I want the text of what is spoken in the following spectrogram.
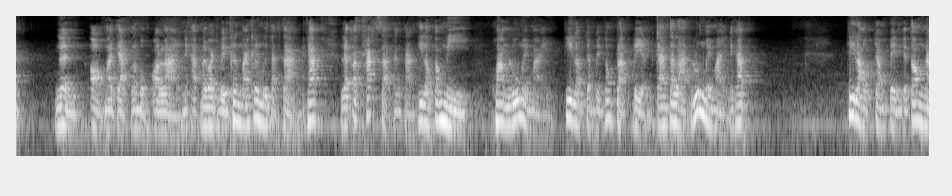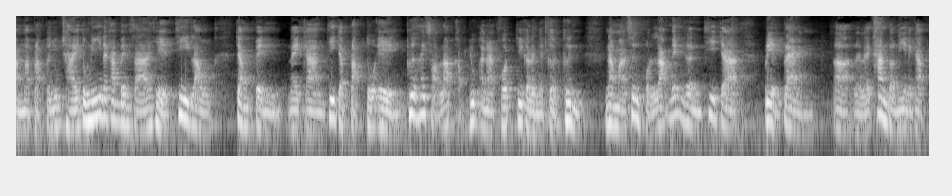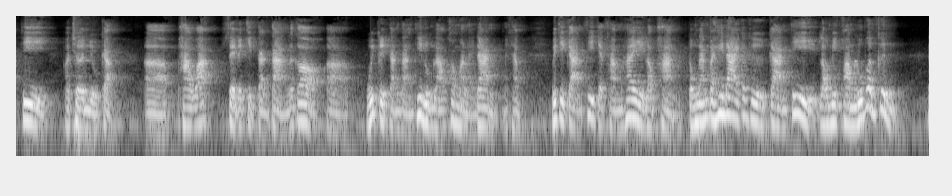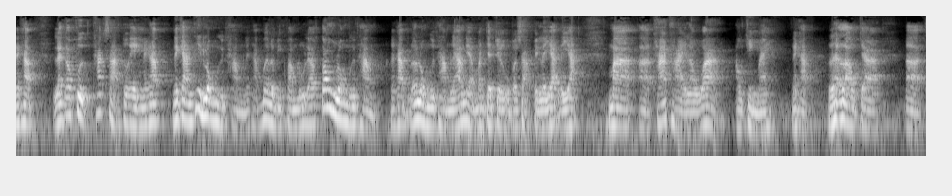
เงินออกมาจากระบบออนไลน์นะครับ ไม่ว่าจะเป็นเครื่องไม้เครื่องมือต่างๆนะครับ แล้วก็ทักษะต่างๆ ที่เราต้องมีความรู้ใหม่ ๆ ที่เราจำเป็นต้องปรับเปลี่ยนการตลาดรุ่นใหม่ ๆ นะครับ ที่เราจำเป็นจะต้องนำมาปรับประยุกต์ใช้ตรงนี้นะครับ เป็นสาเหตุที่เราจำเป็นในการที่จะปรับตัวเอง เพื่อให้สอดรับกับยุคอนาคตที่กำลังจะเกิดขึ้นนำมาซึ่งผลลัพธ์เม็ดเงินที่จะเปลี่ยนแปลง หลาย ๆ ท่านตอนนี้นะครับที่เผชิญอยู่กับภาวะเศรษฐกิจต่างๆ แล้วก็วิกฤตต่างๆ ที่ลุมเล้าเข้ามาหลายด้านนะครับ วิธีการที่จะทำให้เราผ่านตรงนั้นไปให้ได้ก็คือการที่เรามีความรู้เพิ่มขึ้นนะครับ แล้วก็ฝึกทักษะตัวเองนะครับ ในการที่ลงมือทำนะครับ เมื่อเรามีความรู้แล้วต้องลงมือทำนะครับ แล้วลงมือทำแล้วเนี่ยมันจะเจออุปสรรคเป็นระยะระยะมาท้าทายเราว่าเอาจริงไหมนะครับ แล้วเราจะ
